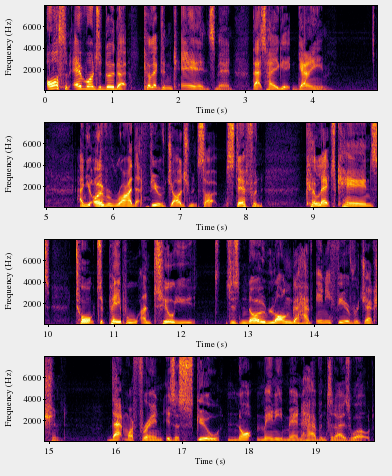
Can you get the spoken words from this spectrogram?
awesome. Everyone should do that. Collecting cans, man. That's how you get game, and you override that fear of judgment. So, Stefan, collect cans, talk to people until you just no longer have any fear of rejection. That, my friend, is a skill not many men have in today's world.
